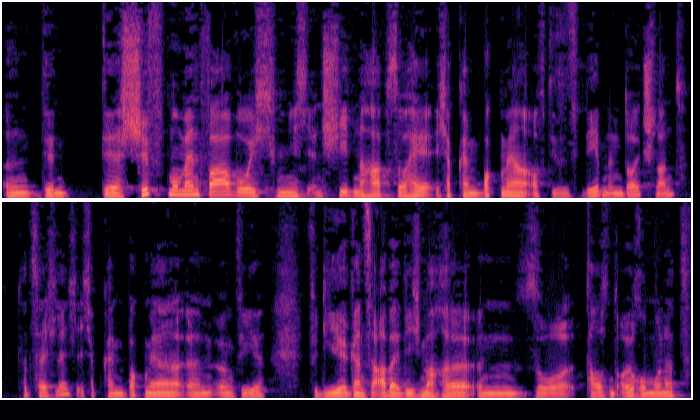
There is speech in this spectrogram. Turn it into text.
Und den, der Shift-Moment war, wo ich mich entschieden habe, so hey, ich habe keinen Bock mehr auf dieses Leben in Deutschland tatsächlich. Ich habe keinen Bock mehr ähm, irgendwie für die ganze Arbeit, die ich mache, ähm, so 1000 Euro im Monat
